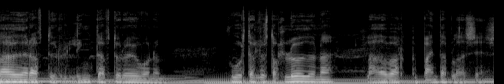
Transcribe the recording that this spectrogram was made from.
Slaðu þér aftur, lingd aftur augunum. Þú ert að hlusta á hlöðuna, hlaðavarp bændablaðsins.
